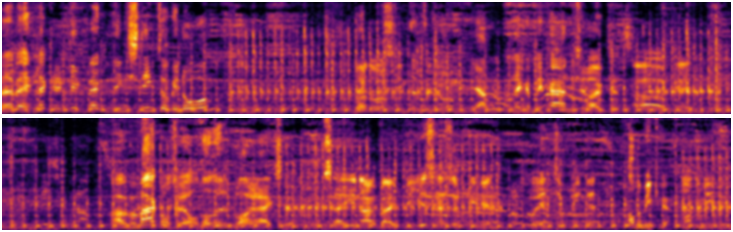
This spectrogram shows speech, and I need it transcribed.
We hebben echt lekkere kickback. Het ding stinkt ook enorm. Waardoor stinkt het enorm? Ja, lekker mechanisch ruikt het. Oh, oké. Maar we maken ons wel, dat is het belangrijkste. Ik sta hier nou bij Piers en zijn vriendin. Hoe heet je vriendin? Annemieke. Annemieke.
